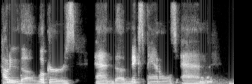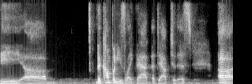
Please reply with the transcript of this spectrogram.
How do the Lookers and the Mixpanels and the um, the companies like that adapt to this? Uh,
